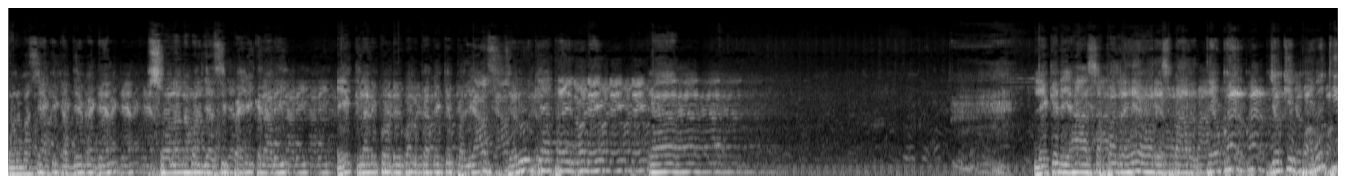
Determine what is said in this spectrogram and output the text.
बरमसिया के कब्जे में गेंद सोलह नंबर जैसी पहली खिलाड़ी। एक खिलाड़ी को ड्रिबल करने के प्रयास ज़रूर किया था इन्होंने। लेकिन यहाँ सफल रहे और इस बार देवघर, जो कि बहुत ही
